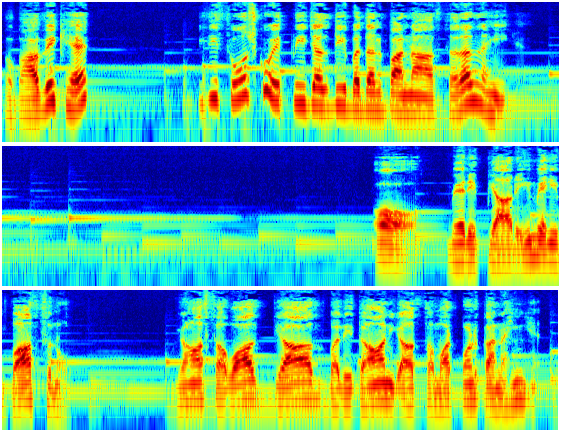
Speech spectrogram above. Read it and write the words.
स्वाभाविक है, किसी सोच को इतनी जल्दी बदल पाना सरल नहीं है। ओ मेरी प्यारी, मेरी बात सुनो। यहाँ सवाल, त्याग, बलिदान या समर्पण का नहीं है।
